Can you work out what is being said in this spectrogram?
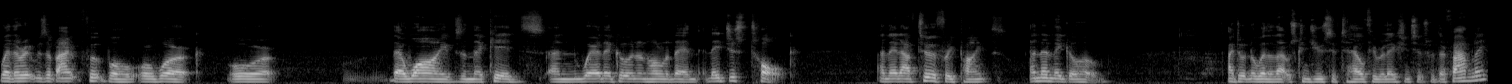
Whether it was about football or work or their wives and their kids and where they're going on holiday, and they just talk, and they'd have two or three pints, and then they go home. I don't know whether that was conducive to healthy relationships with their family,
